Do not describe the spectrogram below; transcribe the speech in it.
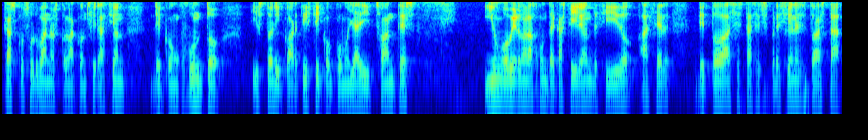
cascos urbanos con la consideración de conjunto histórico-artístico, como ya he dicho antes, y un gobierno de la Junta de Castilla y León decidido hacer de todas estas expresiones, de toda esta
